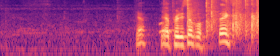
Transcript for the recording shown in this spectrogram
Yeah. Yeah. Pretty simple. Thanks.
